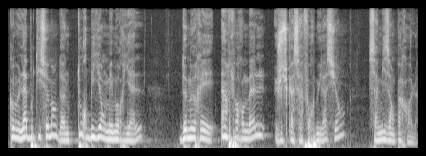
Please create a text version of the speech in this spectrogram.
comme l'aboutissement d'un tourbillon mémoriel demeuré informel jusqu'à sa formulation, sa mise en parole.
